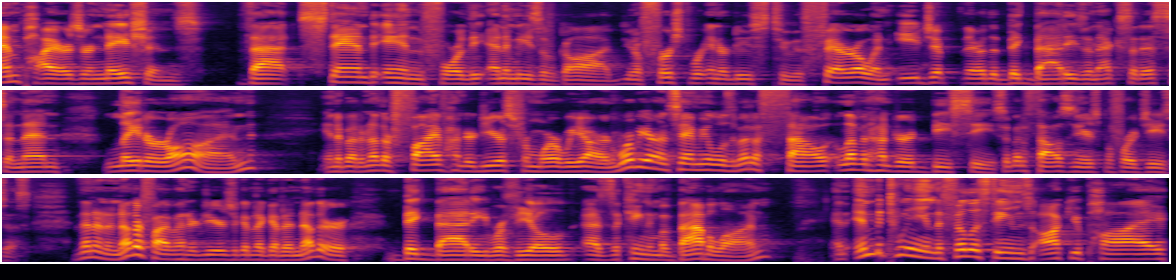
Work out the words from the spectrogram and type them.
empires or nations that stand in for the enemies of God. You know, first we're introduced to Pharaoh and Egypt. They're the big baddies in Exodus. And then later on, in about another 500 years from where we are, and where we are in Samuel is about 1100 BC, so about 1,000 years before Jesus. Then in another 500 years, you're going to get another big baddie revealed as the kingdom of Babylon. And in between, the Philistines occupy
